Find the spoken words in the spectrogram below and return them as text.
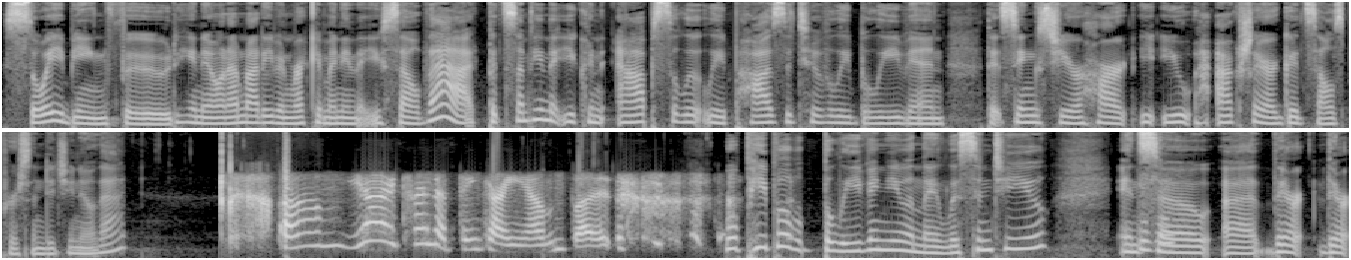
soybean food, you know, and I'm not even recommending that you sell that, but something that you can absolutely positively believe in that sings to your heart. You actually are a good salesperson. Did you know that? Um, yeah, I kind of think I am, but well, people believe in you and they listen to you, and mm-hmm. so uh, they're they're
